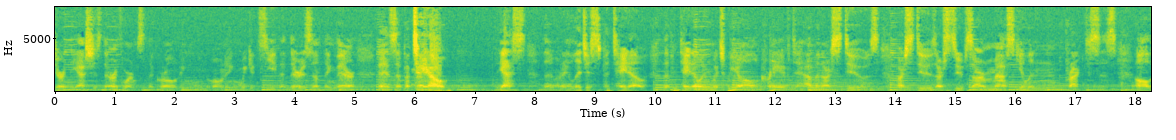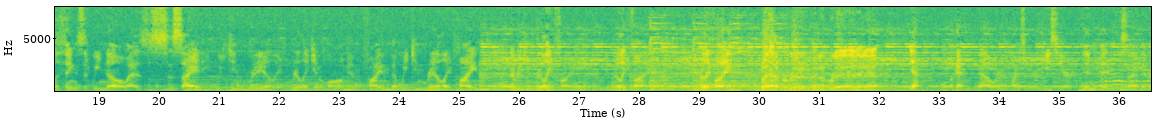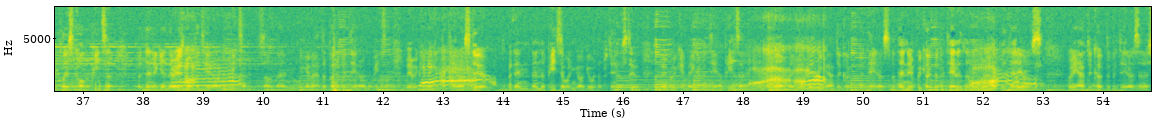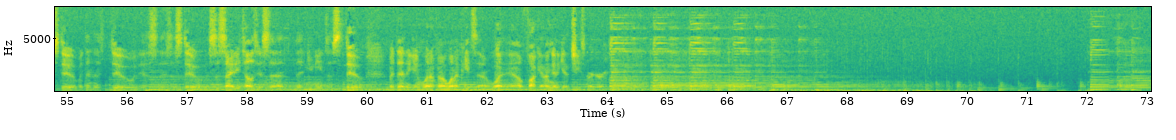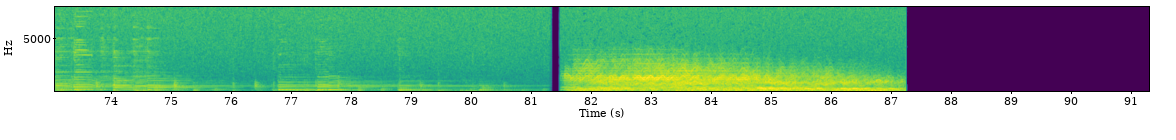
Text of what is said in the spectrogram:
dirt, the ashes, the earthworms, and the groaning, the moaning, we can see that there is something there, it's a potato. Yes, the religious potato, the potato in which we all crave to have in our stews, our stews, our soups, our masculine practices, all the things that we know as society. We can really, really get along and find that we can really find, that we can really find, really find, really blah. yeah, okay, now we're gonna find some inner peace here in, in, this, a place called a pizza. But then again, there is no potato in the pizza, so then we're gonna have to put a potato in the pizza. Maybe we can make a potato stew, but then then the pizza wouldn't go good with the potato stew. Maybe we can make a potato pizza. Potatoes. But then if we cook the potatoes, then we ruin the potatoes. We have to cook the potatoes in a stew, but then the stew is, is a stew. Society tells us that, that you need a stew, but then again, what if I want a pizza? What? Oh, fuck it, I'm gonna get a cheeseburger.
